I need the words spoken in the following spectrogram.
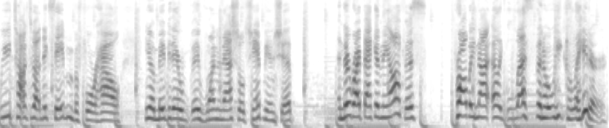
we talked about nick saban before how you know maybe they they've won a national championship and they're right back in the office probably not like less than a week later.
